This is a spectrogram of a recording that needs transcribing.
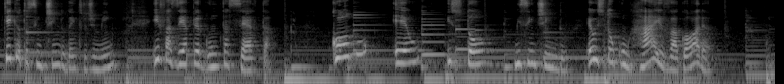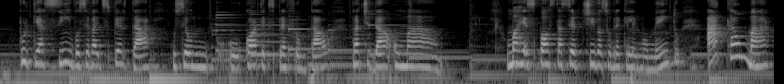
o que, que eu estou sentindo dentro de mim e fazer a pergunta certa: como eu estou me sentindo? Eu estou com raiva agora? Porque assim você vai despertar o seu o córtex pré-frontal para te dar uma uma resposta assertiva sobre aquele momento, acalmar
